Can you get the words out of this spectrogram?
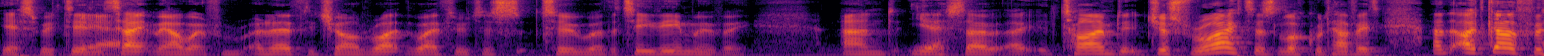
Yes, it did Yeah. take me. I went from an Earthly Child right the way through to to uh, the TV movie, and yeah, so I timed it just right as luck would have it. And I'd go for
